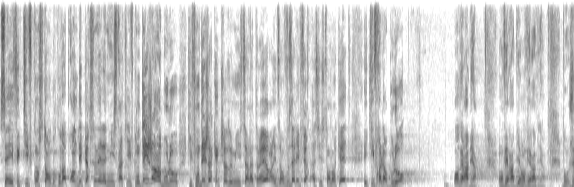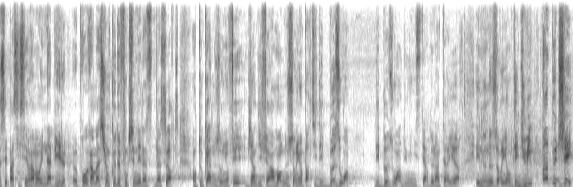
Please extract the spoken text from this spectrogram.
c'est à effectif constant. Donc on va prendre des personnels administratifs qui ont déjà un boulot, qui font déjà quelque chose au ministère de l'Intérieur, en les disant vous allez faire assistant d'enquête, et qui fera leur boulot? On verra bien, on verra bien, on verra bien. Bon, je ne sais pas si c'est vraiment une habile euh, programmation que de fonctionner de la, sorte. En tout cas, nous aurions fait bien différemment. Nous serions partis des besoins, des besoins du ministère de l'Intérieur, et nous nous aurions déduit un budget,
